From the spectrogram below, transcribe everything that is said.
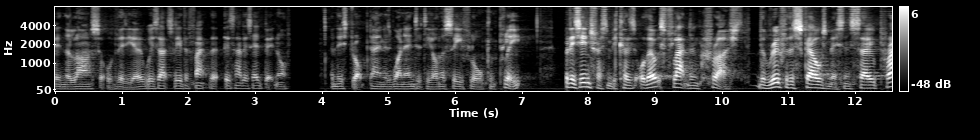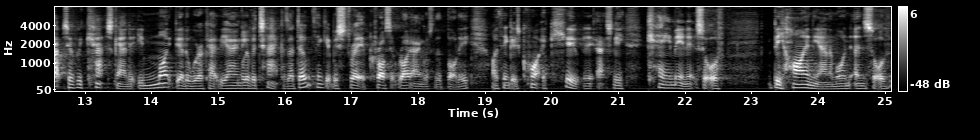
in the last sort of video was actually the fact that it's had its head bitten off. And this dropped down as one entity on the seafloor complete. But it's interesting because although it's flattened and crushed, the roof of the skull's missing. So perhaps if we CAT scanned it, you might be able to work out the angle of attack because I don't think it was straight across at right angles to the body. I think it was quite acute and it actually came in it sort of behind the animal and, and sort of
